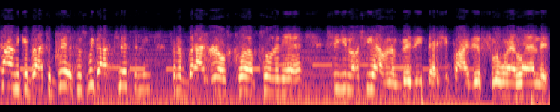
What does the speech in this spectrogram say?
time to get back to business. We got Tiffany from the Bad Girls Club tuning in. She, you know, she having a busy day. She probably just flew in, landed,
